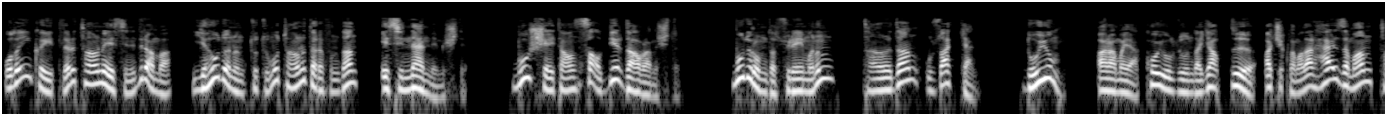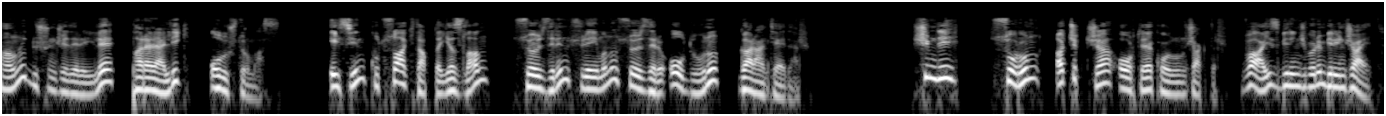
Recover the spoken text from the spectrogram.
Olayın kayıtları Tanrı esinidir ama Yahuda'nın tutumu Tanrı tarafından esinlenmemişti. Bu şeytansal bir davranıştı. Bu durumda Süleyman'ın Tanrı'dan uzakken doyum aramaya koyulduğunda yaptığı açıklamalar her zaman Tanrı düşünceleriyle paralellik oluşturmaz. Esin kutsal kitapta yazılan sözlerin Süleyman'ın sözleri olduğunu garanti eder. Şimdi sorun açıkça ortaya koyulacaktır. Vaiz 1. bölüm 1. ayet.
